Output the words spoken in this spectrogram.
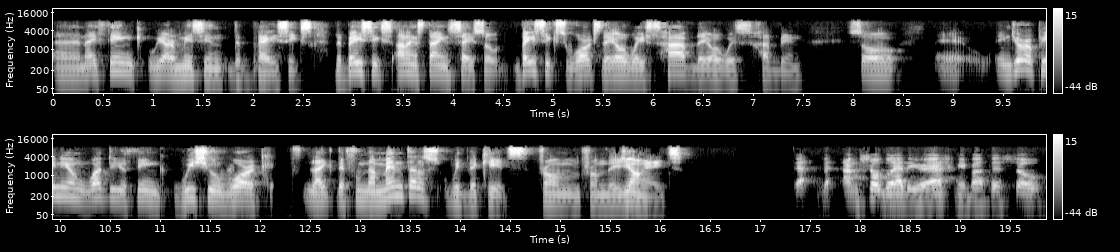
and I think we are missing the basics. The basics, Alan Stein says so. Basics works, they always have, they always have been. So, in your opinion, what do you think we should work like the fundamentals with the kids from from the young age? I'm so glad that you're asking me about this. So,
